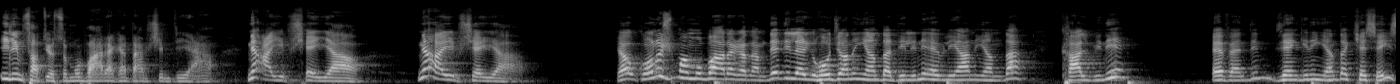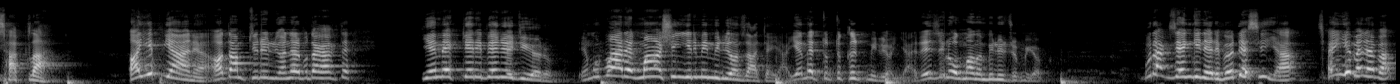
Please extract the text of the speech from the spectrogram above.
ilim satıyorsun mübarek adam şimdi ya. Ne ayıp şey ya. Ne ayıp şey ya. Ya konuşma mübarek adam. Dediler ki hocanın yanında dilini, evliyanın yanında kalbini, efendim zenginin yanında keseyi sakla. Ayıp yani. Adam trilyoner bu da kalktı. Yemekleri ben ödüyorum. E mübarek maaşın 20 milyon zaten ya. Yemek tuttu 40 milyon ya. Rezil olmanın bir lüzumu yok. Bırak zengin herif ödesin ya. Sen yemene bak.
